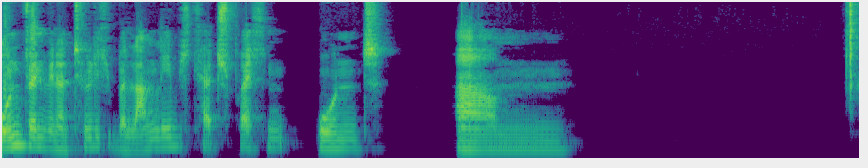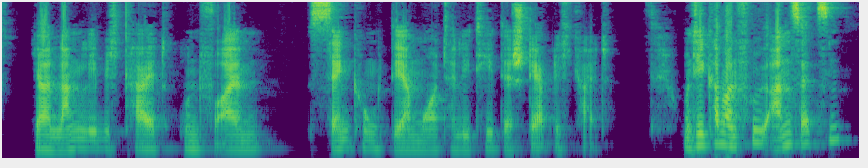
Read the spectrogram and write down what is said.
Und wenn wir natürlich über Langlebigkeit sprechen und ähm, ja, Langlebigkeit und vor allem Senkung der Mortalität, der Sterblichkeit. Und hier kann man früh ansetzen,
